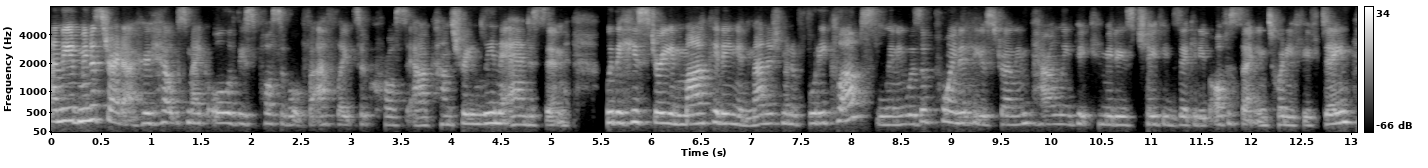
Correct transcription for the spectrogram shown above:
and the administrator who helps make all of this possible for athletes across our country, Lynne Anderson. With a history in marketing and management of footy clubs, Lynne was appointed the Australian Paralympic Committee's Chief Executive Officer in 2015.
